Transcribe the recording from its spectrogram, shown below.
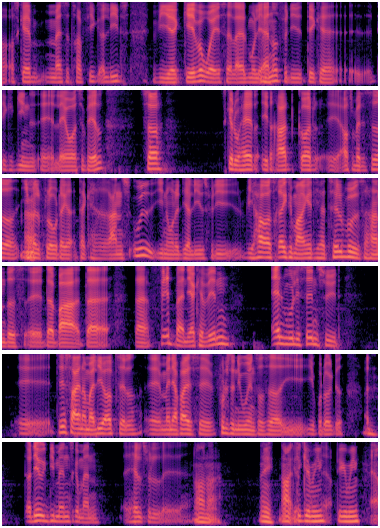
at, at skabe en masse trafik og leads via giveaways eller alt muligt Mm. andet, fordi det kan, det kan give en øh, lavere CPL, så skal du have et, et ret godt øh, automatiseret Ja. e-mail flow, der, der kan rense ud i nogle af de her leads, fordi vi har også rigtig mange af de her tilbudshunters, øh, der bare, der, der er fedt, mand, jeg kan vinde alt muligt sindssygt. Øh, det signer mig lige op til, øh, men jeg er faktisk øh, fuldstændig uinteresseret i, i produktet. Og, Mm. og det er jo ikke de mennesker, man helst vil... Øh, Nej, nej. Nej, nej, det giver mening. Ja. Det giver mening. Ja,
